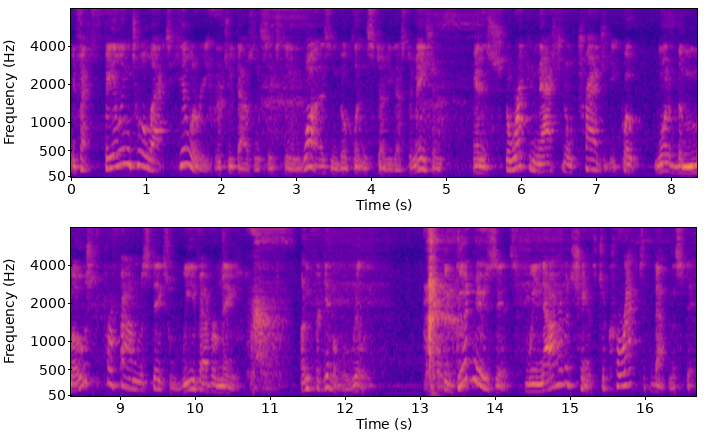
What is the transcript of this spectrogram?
In fact, failing to elect Hillary in 2016 was, in Bill Clinton's studied estimation, an historic national tragedy. Quote, one of the most profound mistakes we've ever made. Unforgivable, really. The good news is we now have a chance to correct that mistake.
